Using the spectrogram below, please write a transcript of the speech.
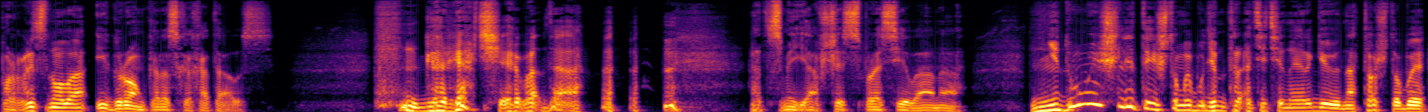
Прыснула и громко расхохоталась. — Горячая вода! — отсмеявшись, спросила она. Не думаешь ли ты, что мы будем тратить энергию на то, чтобы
